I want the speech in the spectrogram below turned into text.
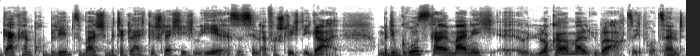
gar kein Problem zum Beispiel mit der gleichgeschlechtlichen Ehe. Es ist ihnen einfach schlicht egal. Und mit dem Großteil meine ich äh, locker mal über 80 Prozent.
